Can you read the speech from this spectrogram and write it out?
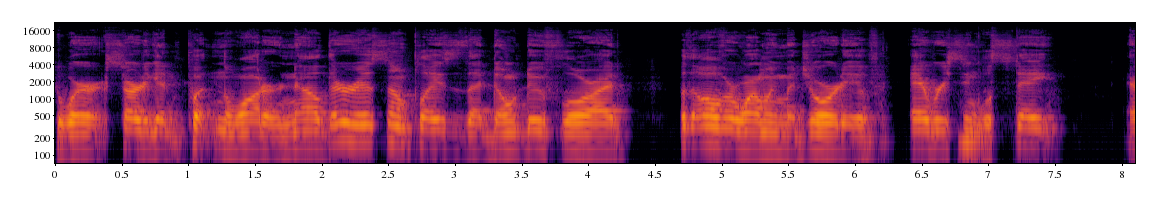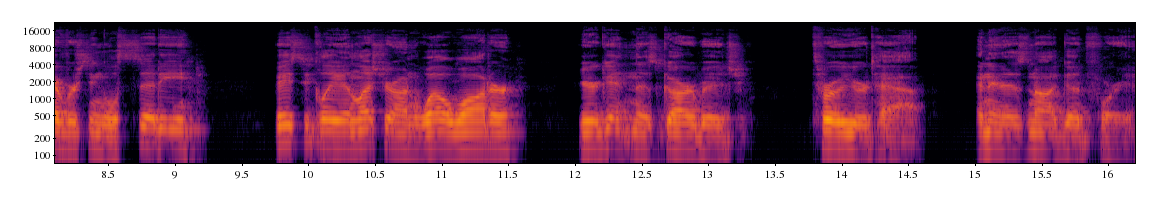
to where it started getting put in the water. Now there is some places that don't do fluoride, but the overwhelming majority of every single state, every single city, basically, unless you're on well water, you're getting this garbage through your tap, and it is not good for you.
